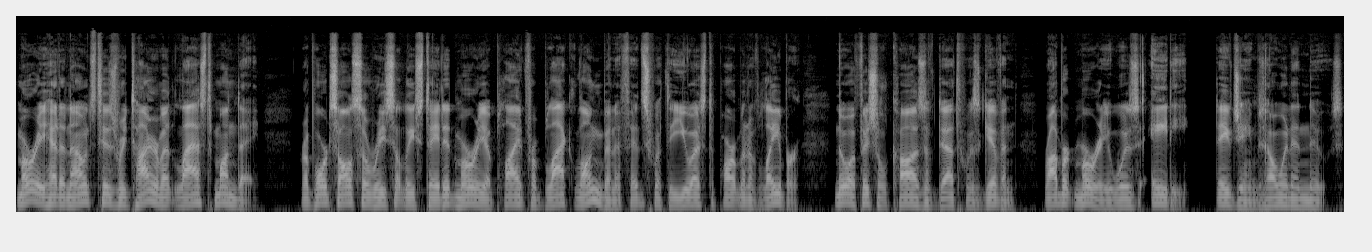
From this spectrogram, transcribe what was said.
Murray had announced his retirement last Monday. Reports also recently stated Murray applied for black lung benefits with the U.S. Department of Labor. No official cause of death was given. Robert Murray was 80. Dave James, ONN News.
